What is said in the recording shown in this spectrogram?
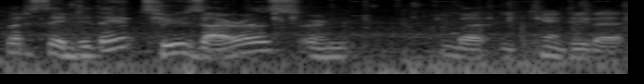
About to say, did they have two Zaryas? Or, but you can't do that.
